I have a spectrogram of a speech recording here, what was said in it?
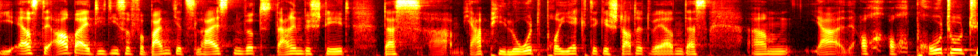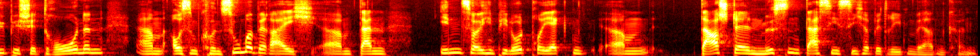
die erste Arbeit, die dieser Verband jetzt leisten wird, darin besteht, dass ähm, ja, Pilotprojekte gestartet werden, dass ähm, ja, auch, auch prototypische Drohnen ähm, aus dem Konsumerbereich ähm, dann in solchen Pilotprojekten ähm, darstellen müssen, dass sie sicher betrieben werden können.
